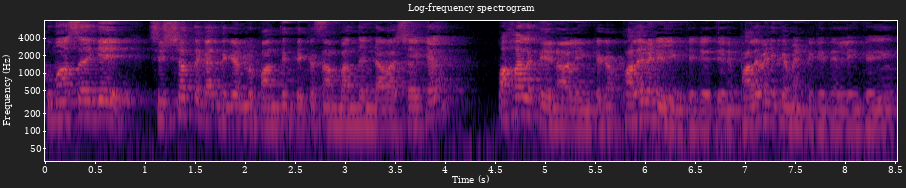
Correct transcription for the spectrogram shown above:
කුමාසගේ ශිෂ්‍යත්ව ගණිත ගැටළු පන්තිත් එක්ක සම්බන්ධ වෙන්න අවශ්‍යයි කියලා පහල තියෙනවා ලින්ක් එක පළවෙනි ලින්ක් එකේ තියෙන පළවෙනි කමෙන්ට් එකේ තියෙන ලින්ක් එකෙන්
